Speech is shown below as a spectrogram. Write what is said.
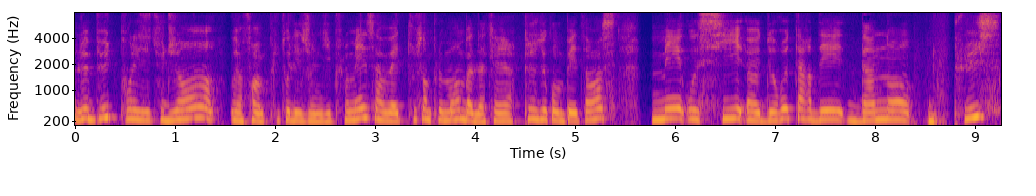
Le but pour les étudiants, enfin plutôt les jeunes diplômés, ça va être tout simplement bah, d'acquérir plus de compétences, mais aussi euh, de retarder d'un an plus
